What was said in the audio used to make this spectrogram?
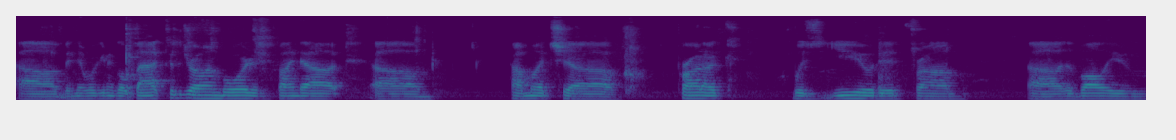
Um, and then we're going to go back to the drawing board and find out um, how much uh, product was yielded from uh, the volume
